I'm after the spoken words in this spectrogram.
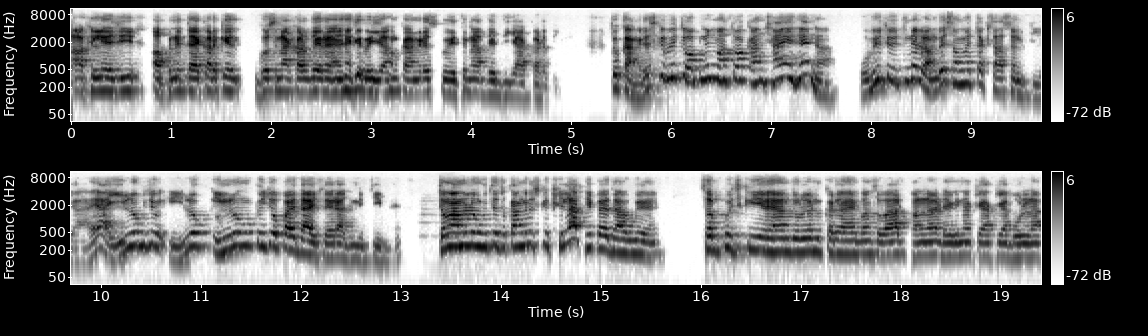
अखिलेश जी अपने तय करके घोषणा कर दे रहे हैं कि भैया हम कांग्रेस को इतना दे दिया कर दिया। तो कांग्रेस के भी तो अपनी महत्वाकांक्षाएँ हैं ना। वो भी तो इतने लंबे समय तक शासन किया है। ये लोग जो, ये लोग, इन लोगों की जो पैदाइश है राजनीति में, तमाम लोग थे तो कांग्रेस के खिलाफ ही पैदा हुए हैं। सब कुछ किए हैं, आंदोलन कर रहे हैं, बंसवार, फलना, ढेगना, क्या क्या बोलना,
